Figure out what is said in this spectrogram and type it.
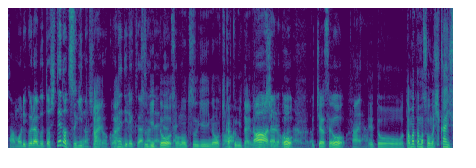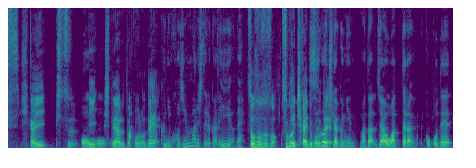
タモリクラブとしての次の収録をね、はいディレクターさん次とその次の企画みたいな話を打ち合わせを、はいはい。えっと、たまたまその控え室控え室にしてあるところで逆にこじんまりしてるからいいよね。そうそうそうそう。すごい近いとこすごいろで近くにまたじゃあ終わったらここで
